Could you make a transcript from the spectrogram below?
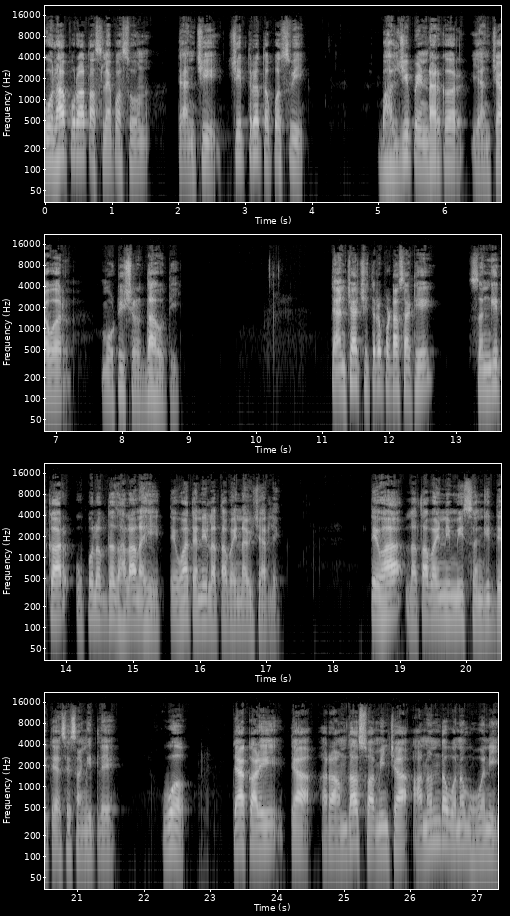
कोल्हापुरात असल्यापासून त्यांची चित्र तपस्वी भालजी पेंढारकर यांच्यावर मोठी श्रद्धा होती. त्यांच्या चित्रपटासाठी संगीतकार उपलब्ध झाला नाही तेव्हा त्यांनी लताबाईंना विचारले. तेव्हा लताबाईंनी मी संगीत देते असे सांगितले व त्या काळी त्या रामदास स्वामींच्या आनंद वनभुवनी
